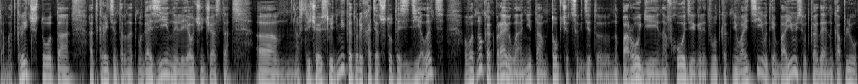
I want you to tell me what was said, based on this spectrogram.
там открыть что-то, открыть интернет-магазин, или я очень часто э, встречаюсь с людьми, которые хотят что-то сделать, вот, но, как правило, они там топчутся где-то на пороге, на входе, говорят, вот как мне войти, вот я боюсь, вот когда я накоплю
